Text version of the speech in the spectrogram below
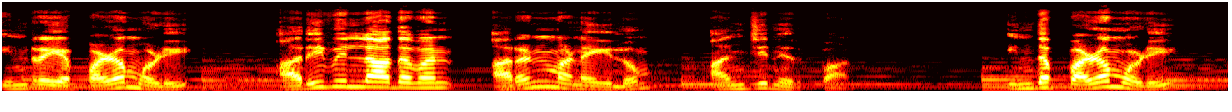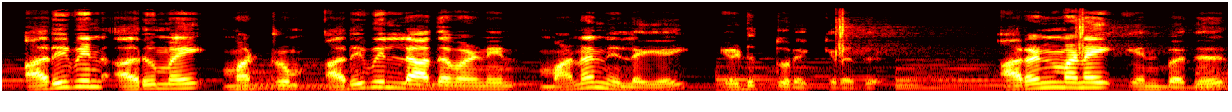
இன்றைய பழமொழி அறிவில்லாதவன் அரண்மனையிலும் அஞ்சி நிற்பான். இந்த பழமொழி அறிவின் அருமை மற்றும் அறிவில்லாதவனின் மனநிலையை எடுத்துரைக்கிறது. அரண்மனை என்பது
